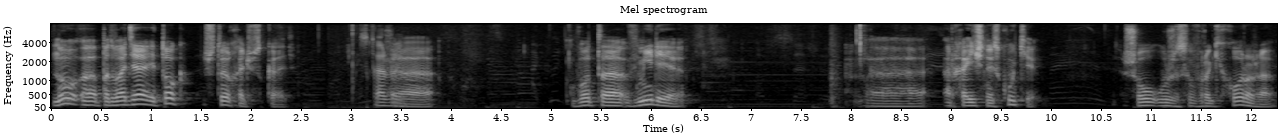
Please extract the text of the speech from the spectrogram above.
Ну, э, подводя итог, что я хочу сказать. Скажи. А, вот а, в мире а, архаичной скуки шоу ужасов роки-хоррора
